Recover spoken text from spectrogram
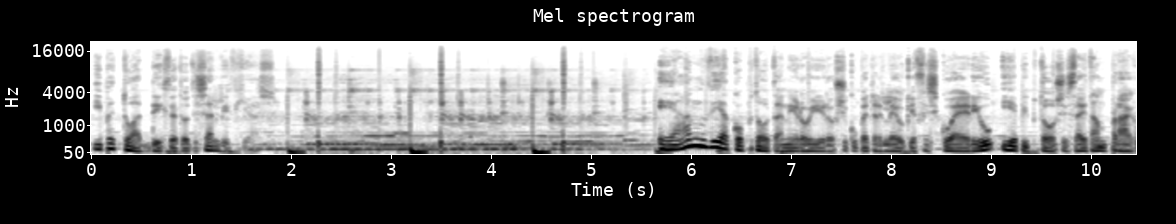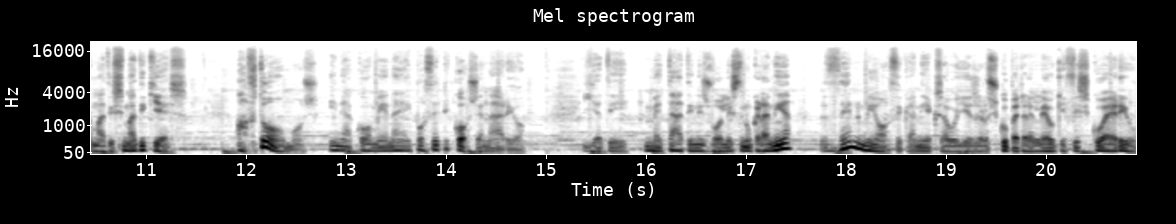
είπε το αντίθετο της αλήθειας. Εάν διακοπτόταν η ροή ρωσικού πετρελαίου και φυσικού αερίου, οι επιπτώσεις θα ήταν πράγματι σημαντικές. Αυτό όμως είναι ακόμη ένα υποθετικό σενάριο. Γιατί μετά την εισβολή στην Ουκρανία δεν μειώθηκαν οι εξαγωγές ρωσικού πετρελαίου και φυσικού αερίου.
